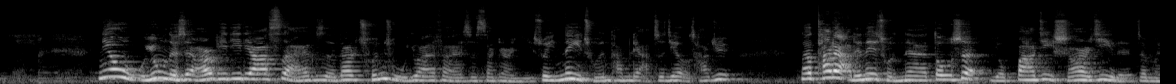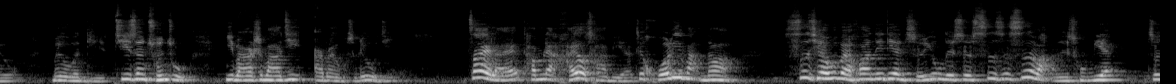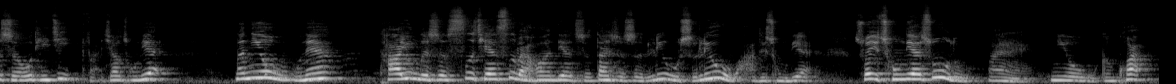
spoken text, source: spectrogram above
Neo 五用的是 LPDDR4X，但是存储 UFS 三点一，所以内存它们俩之间有差距。那它俩的内存呢，都是有八 G、十二 G 的，这没有没有问题。机身存储一百二十八 G、二百五十六 G。再来，它们俩还有差别，这活力版呢？四千五百毫安的电池用的是四十四瓦的充电，支持 OTG 反向充电。那 Neo 五呢？它用的是四千四百毫安电池，但是是六十六瓦的充电，所以充电速度，哎，neo 五更快。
